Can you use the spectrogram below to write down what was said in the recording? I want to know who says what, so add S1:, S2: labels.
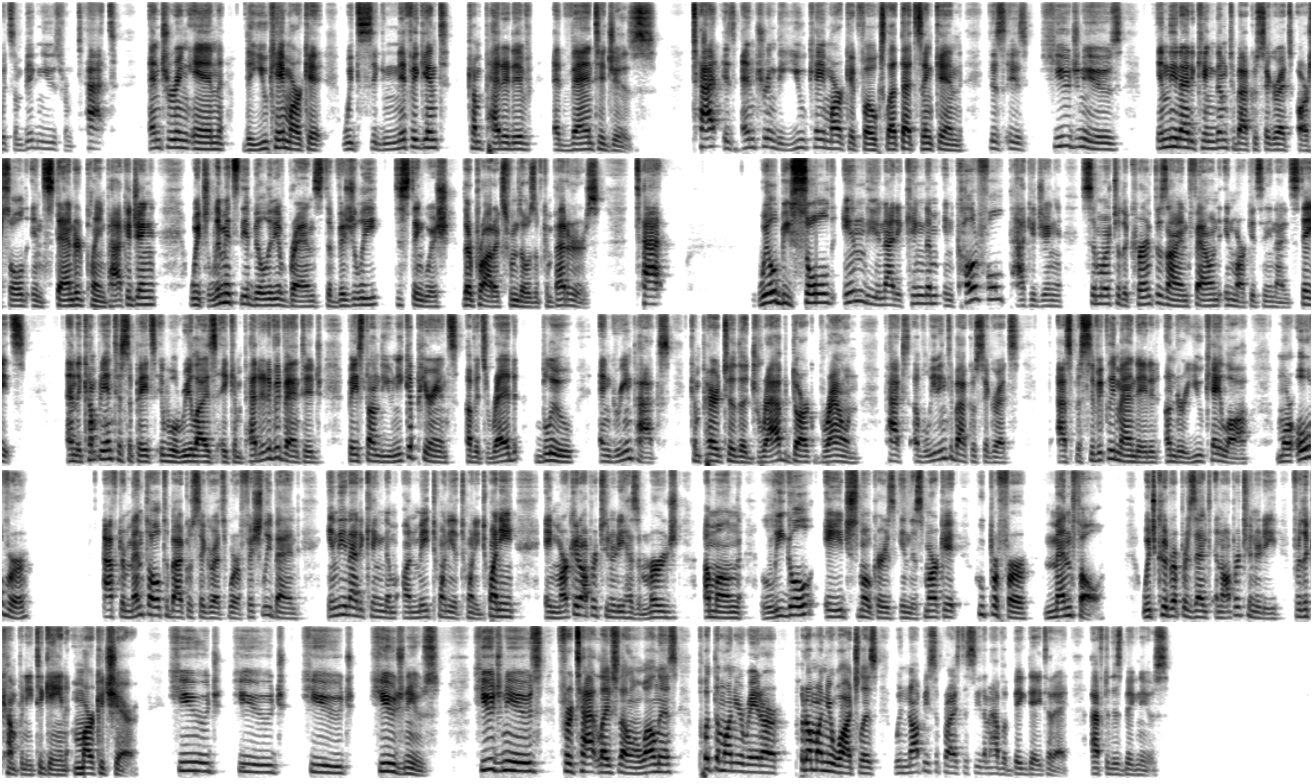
S1: with some big news from TAAT entering in the UK market with significant competitive advantages. TAAT is entering the UK market, folks. Let that sink in. This is huge news. In the United Kingdom, tobacco cigarettes are sold in standard plain packaging, which limits the ability of brands to visually distinguish their products from those of competitors. TAAT will be sold in the United Kingdom in colorful packaging similar to the current design found in markets in the United States. And the company anticipates it will realize a competitive advantage based on the unique appearance of its red, blue, and green packs compared to the drab dark brown packs of leading tobacco cigarettes as specifically mandated under UK law. Moreover, after menthol tobacco cigarettes were officially banned in the United Kingdom on May 20th, 2020, a market opportunity has emerged among legal age smokers in this market who prefer menthol, which could represent an opportunity for the company to gain market share. Huge, huge, huge, huge news. Huge news for Taat Lifestyle and Wellness. Put them on your radar, put them on your watch list. Would not be surprised to see them have a big day today after this big news.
